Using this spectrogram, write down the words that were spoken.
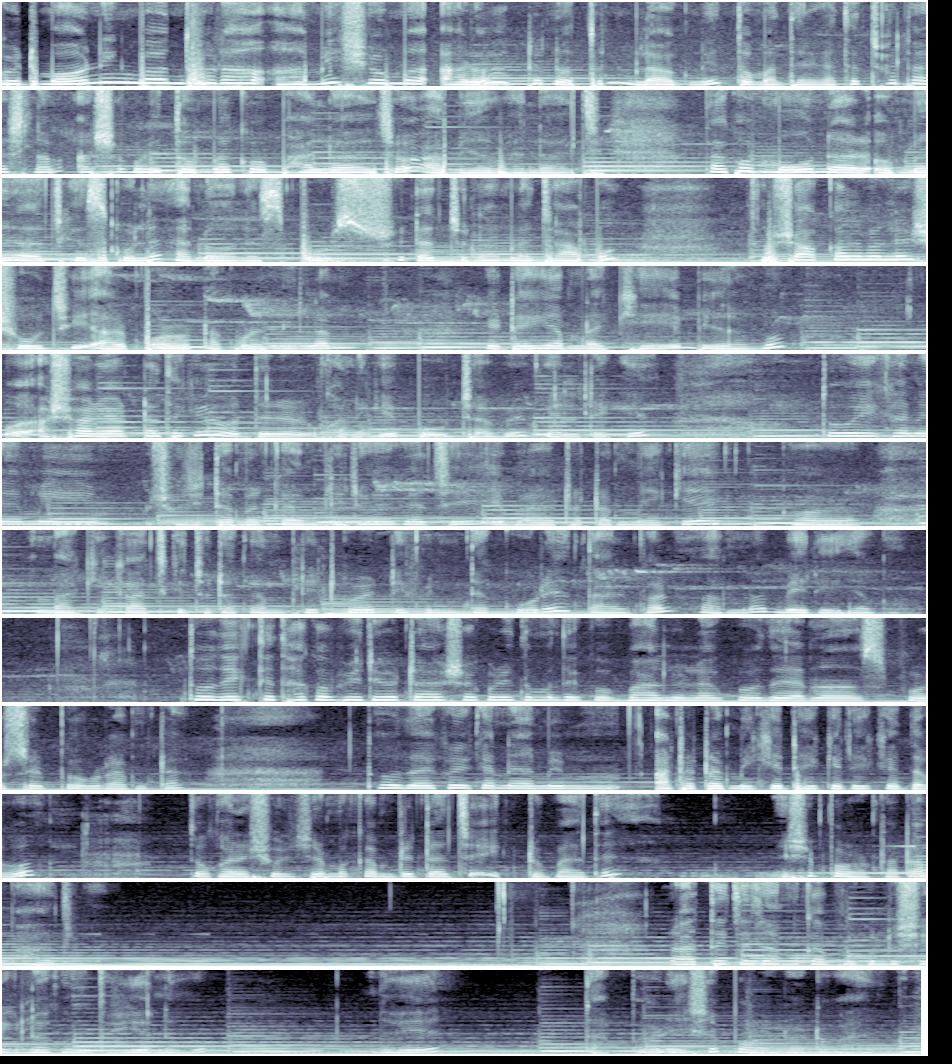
Good morning বন্ধুরা। আমি সোমা। আরও একটা নতুন ব্লগ নিয়ে তোমাদের কাছে চলে আসলাম। আশা করি তোমরা খুব ভালো আছো, আমিও ভালো আছি। দেখো, মন আর ওমের আজকে স্কুলে অ্যানুয়াল স্পোর্টস সেটার জন্য আমরা যাব। তো সকালবেলায় সুজি আর পরোটা করে নিলাম। এটাই আমরা খেয়ে বেরোবো। সাড়ে আটটা থেকে ওদের ওখানে গিয়ে পৌঁছাবে ফিল্ডে গিয়ে। তো এখানে আমি সুজিটা আমার কমপ্লিট হয়ে গেছে। এবার আটাটা মেখে ঘর বাকি কাজ কিছুটা কমপ্লিট করে টিফিনটা করে তারপর আমরা বেরিয়ে যাব। তো দেখতে থাকো ভিডিওটা, আশা করি তোমাদের খুব ভালো লাগবে ওদের স্পোর্টসের প্রোগ্রামটা তো দেখো এখানে আমি আটাটা মেখে ঢেকে রেখে দেবো। তো ওখানে সূর্যের আমার কমপ্লিট আছে, একটু বাদে এসে পরোটাটা ভাজবে। রাতে যে জামা কাপড়গুলো সেগুলো এখন ধুয়ে নেব। ধুয়ে তারপর এসে পরোটাটা ভাজবো।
